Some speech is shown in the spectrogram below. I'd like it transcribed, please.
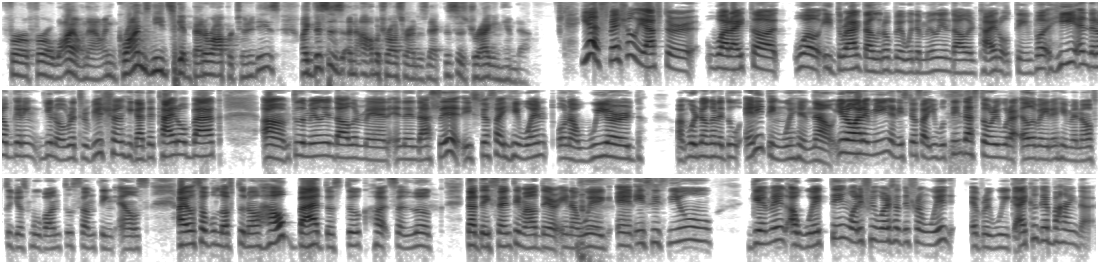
for for a while now, and Grimes needs to get better opportunities. Like this is an albatross around his neck. This is dragging him down. Yeah, especially after what I thought. Well, it dragged a little bit with the million dollar title thing, but he ended up getting, you know, retribution. He got the title back um, to the million dollar man, and then that's it. It's just like he went on a weird. Um, we're not gonna do anything with him now. You know what I mean? And it's just like you would think that story would have elevated him enough to just move on to something else. I also would love to know how bad does Duke Hudson look that they sent him out there in a wig, and is his new gimmick a wig thing? What if he wears a different wig every week? I could get behind that.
